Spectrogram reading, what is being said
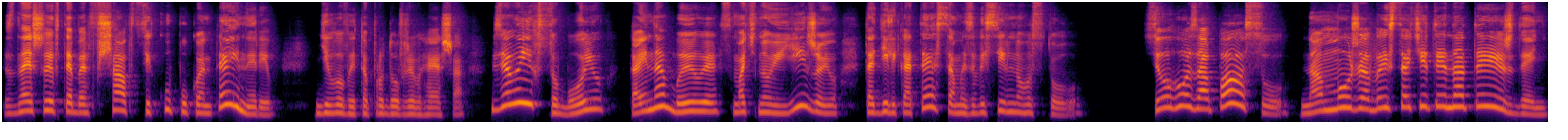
Знайшли в тебе в шафці купу контейнерів, діловито продовжив Геша, взяли їх з собою та й набили смачною їжею та делікатесами з весільного столу. Цього запасу нам може вистачити на тиждень,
